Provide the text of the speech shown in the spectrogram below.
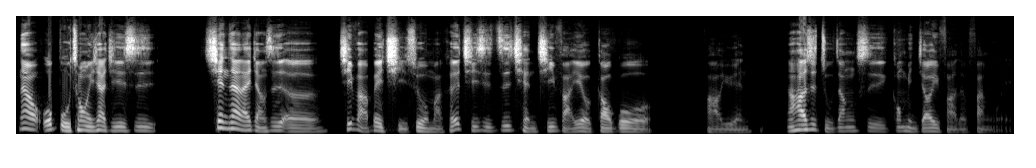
那我补充一下，其实是现在来讲是呃七法被起诉了嘛，可是其实之前七法也有告过法院，然后他是主张是公平交易法的范围，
